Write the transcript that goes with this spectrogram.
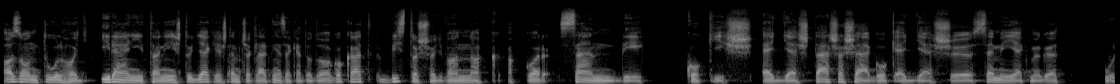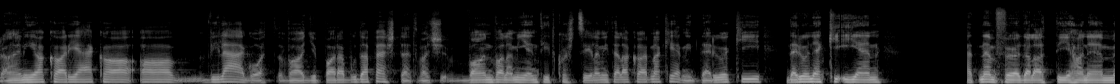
azon túl, hogy irányítani is tudják, és nem csak látni ezeket a dolgokat, biztos, hogy vannak akkor szándékok is egyes társaságok, egyes személyek mögött, uralni akarják a, a világot, vagy para Budapestet, vagy van valamilyen titkos cél, amit el akarnak érni? Derül ki, derülnek ki ilyen, hát nem föld alatti, hanem,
